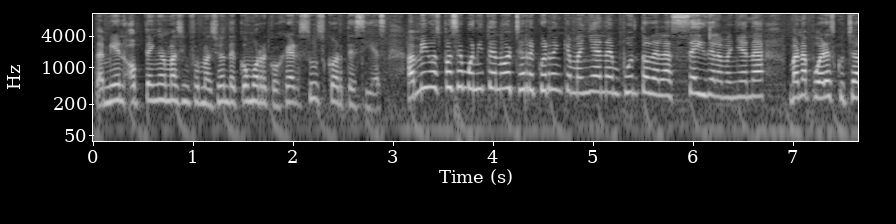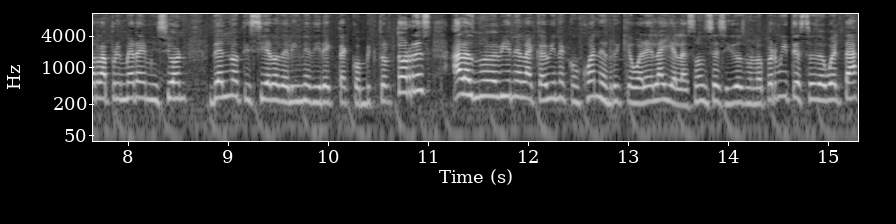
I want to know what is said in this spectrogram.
también obtengan más información de cómo recoger sus cortesías. Amigos, pasen bonita noche. Recuerden que mañana en punto de las 6 de la mañana van a poder escuchar la primera emisión del noticiero de línea directa con Víctor Torres. A las 9 viene la cabina con Juan Enrique Varela y a las 11, si Dios me lo permite, estoy de vuelta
